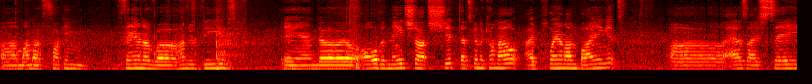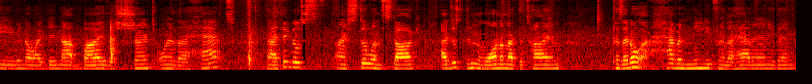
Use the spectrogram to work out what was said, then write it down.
um, I'm a fucking fan of uh, 100 Thieves and uh, all the Nadeshot shit that's gonna come out. I plan on buying it. Uh, as I say, even though I did not buy the shirt or the hat, and I think those are still in stock. I just didn't want them at the time because I don't have a need for the hat or anything.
